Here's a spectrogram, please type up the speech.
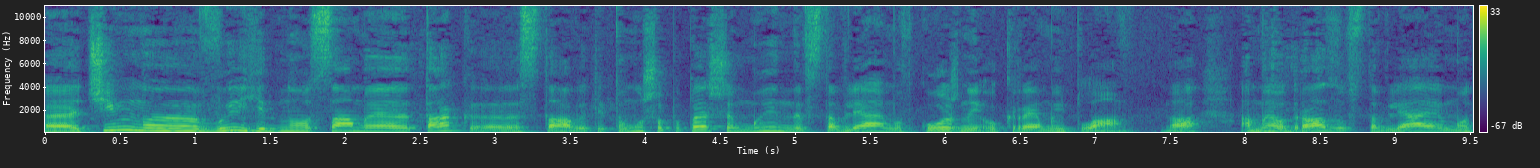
Е, Чим е, вигідно саме так е, ставити? Тому що, по-перше, ми не вставляємо в кожний окремий план. Да? А ми одразу вставляємо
